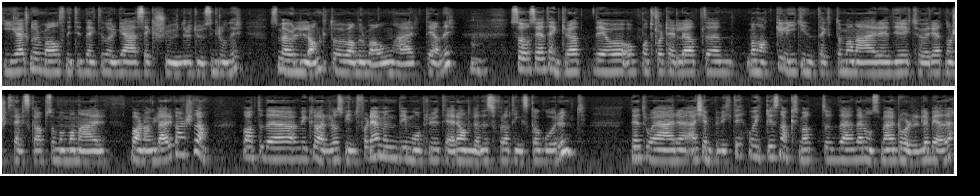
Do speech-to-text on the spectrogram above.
helt normal snittinntekt i Norge er 600 000-700 000 kroner. Som er jo langt over hva normalen her tjener. Mm. Så, så, jeg tenker at det å, å på en måte fortelle at uh, man har ikke lik inntekt om man er direktør i et norsk selskap som om man er barnehagelærer, kanskje. da. Og at det, vi klarer oss fint for det, men de må prioritere annerledes for at ting skal gå rundt. Det tror jeg er, er kjempeviktig. Og ikke snakke som at det, det, er noen som er dårligere eller bedre.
